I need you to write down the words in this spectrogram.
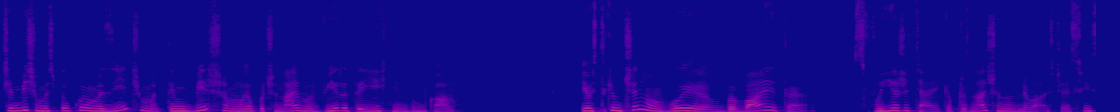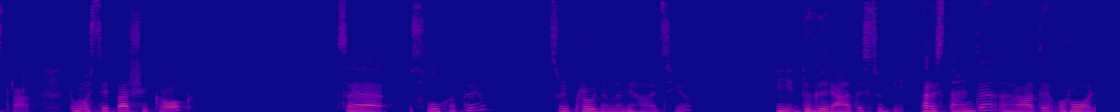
Чим більше ми спілкуємося з іншими, тим більше ми починаємо вірити їхнім думкам. І ось таким чином ви вбиваєте своє життя, яке призначено для вас через свій страх. Тому ось цей перший крок це слухати свою природню навігацію і довіряти собі. Перестаньте грати роль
